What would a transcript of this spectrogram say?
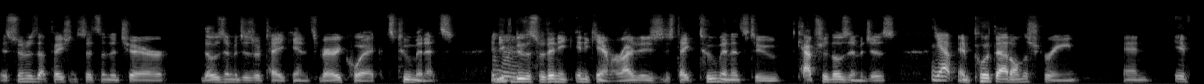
As soon as that patient sits in the chair, those images are taken. It's very quick, it's two minutes. And mm-hmm. you can mm-hmm. do this with any, any camera, right? You just take two minutes to capture those images yep. and put that on the screen. And if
